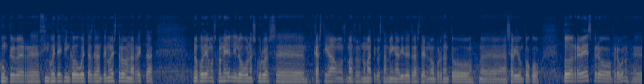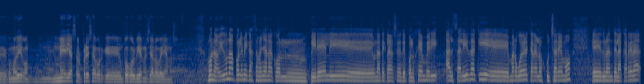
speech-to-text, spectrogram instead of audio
Hunkelberg eh, 55 vueltas delante nuestro en la recta no podíamos con él y luego en las curvas eh, castigábamos más los neumáticos también al ir detrás de él, ¿no? Por tanto, eh, ha salido un poco todo al revés, pero, pero bueno, eh, como digo, media sorpresa porque un poco el viernes ya lo veíamos. Bueno, ha habido una polémica esta mañana con Pirelli, eh, unas declaraciones de Paul Hembery. Al salir de aquí, eh, Mark Webber, que ahora lo escucharemos, eh, durante la carrera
